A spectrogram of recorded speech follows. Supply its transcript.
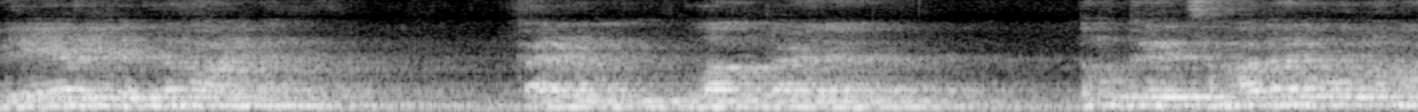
വിലയേറിയ രത്നമാണ് കാരണം അള്ളാഹുക്കാര നമുക്ക് സമാധാനപൂർണമായ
